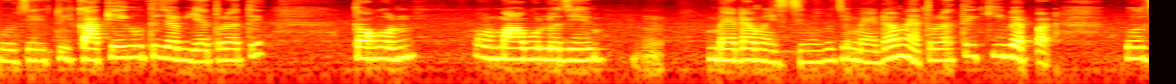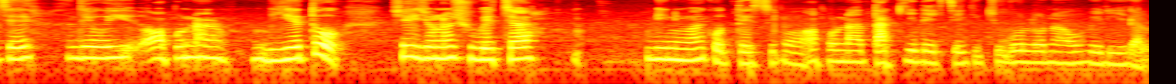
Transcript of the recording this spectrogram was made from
বলছে, তুই কাকে এগোতে যাবি এত রাতে? তখন ওর মা বলল যে, ম্যাডাম এসছে বলছে, ম্যাডাম, এত রাতে কী ব্যাপার? বলছে যে, ওই অপর্ণার বিয়ে তো, সেই জন্য শুভেচ্ছা বিনিময় করতে এসেছিল। অপর্ণা তাকিয়ে দেখছে, কিছু বলল না, ও বেরিয়ে গেল।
